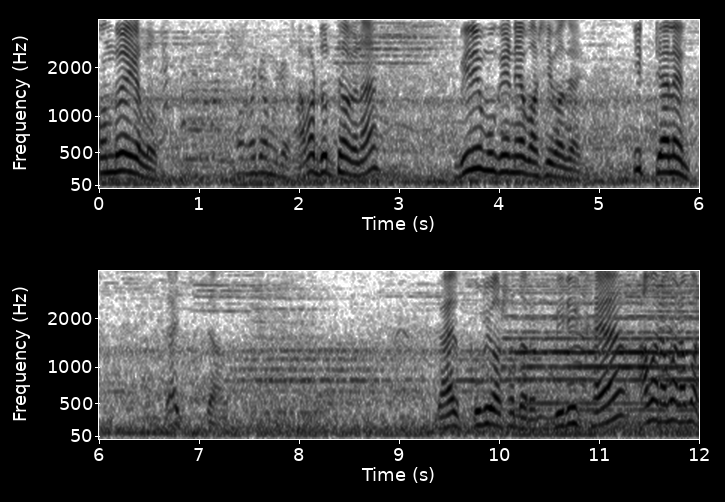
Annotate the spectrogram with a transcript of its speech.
বন্ধ হয়ে গেল। আবার ধরতে হবে না? বিড়ি মুখে নিয়ে বাঁশি বাজায়। কি ট্যালেন্ট গাইজ খুবই অসাধারণ। বিড়ি খায়া আবার আবার আবার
